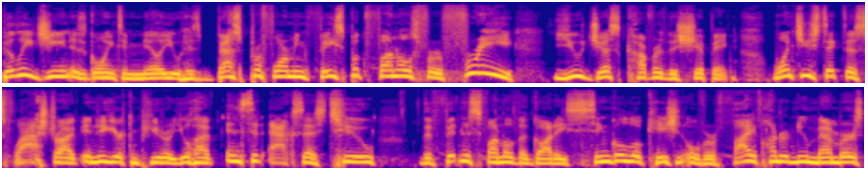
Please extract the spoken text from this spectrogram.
Billy Gene is going to mail you his best performing Facebook funnels for free. You just cover the shipping. Once you stick this flash drive into your computer, you'll have instant access to the fitness funnel that got a single location over 500 new members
